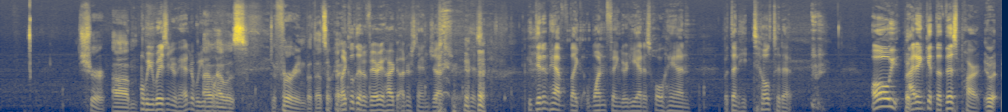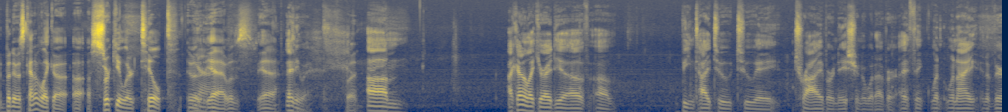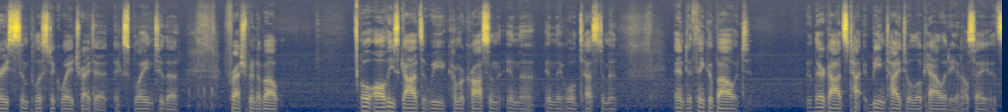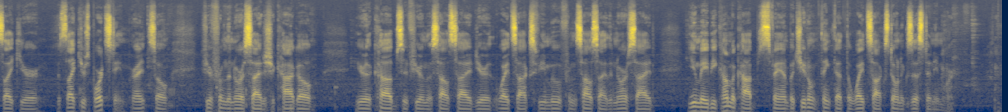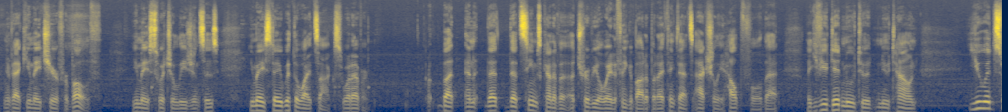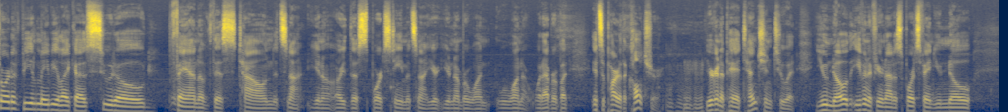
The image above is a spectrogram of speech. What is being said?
Sure. Um, Oh, were you raising your hand or were you I, I was deferring, but that's okay. Michael did a very hard to understand gesture. His, he didn't have like one finger, he had his whole hand, but then he tilted it. Oh, But- I didn't get the this part. It, but it was kind of like a, a, a circular tilt. It was, Yeah. yeah. it was. Yeah. Anyway, But um, I kind of like your idea of, of being tied to, to a tribe or nation or whatever. I think when, when I, in a very simplistic way, try to explain to the freshmen about oh all these gods that we come across in, in the in the Old Testament, and to think about their gods ti being tied to a locality, and I'll say it's like your it's like your sports team, right? So if you're from the north side of Chicago, you're the Cubs. If you're on the south side, you're the White Sox. If you move from the south side to the north side, you may become a Cubs fan, but you don't think that the White Sox don't exist anymore. In fact, you may cheer for both. You may switch allegiances. You may stay with the White Sox, whatever. But and that that seems kind of a, a trivial way to think about it, but I think that's actually helpful. That like if you did move to a new town, you would sort of be maybe like a pseudo fan of this town. It's not, you know, or the sports team. It's not your, your number one, one or whatever, but it's a part of the culture. Mm-hmm. Mm-hmm. You're going to pay attention to it. You know, even if you're not a sports fan, you know,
